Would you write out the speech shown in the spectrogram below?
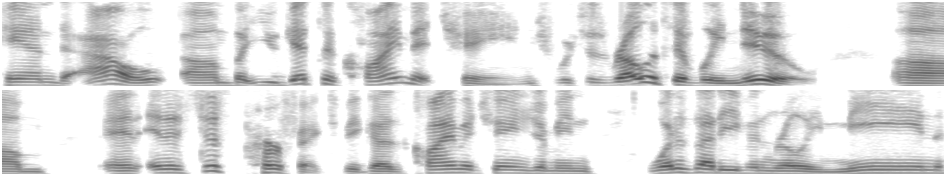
panned out. Um, but you get to climate change, which is relatively new. Um, and and it's just perfect because climate change. I mean, what does that even really mean?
